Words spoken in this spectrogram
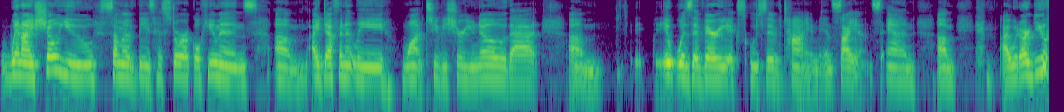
when I show you some of these historical humans, um, I definitely want to be sure you know that um, it was a very exclusive time in science. And um, I would argue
